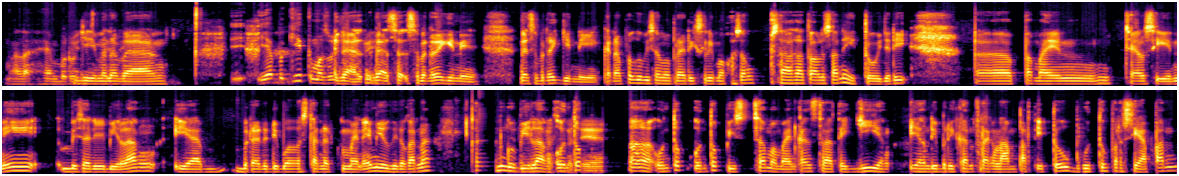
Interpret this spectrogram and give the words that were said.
malah yang baru gimana bang I- ya begitu maksudnya Enggak, enggak se- sebenarnya gini. Enggak sebenarnya gini. Kenapa gue bisa memprediksi 5-0? Salah satu alasannya itu. Jadi eh, pemain Chelsea ini bisa dibilang ya berada di bawah standar pemain MU gitu karena kan gue bilang untuk ya. eh, untuk untuk bisa memainkan strategi yang yang diberikan Frank Lampard itu butuh persiapan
